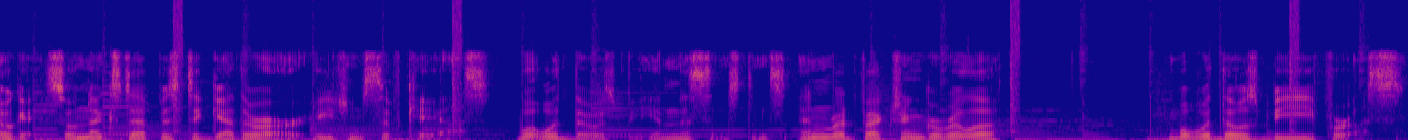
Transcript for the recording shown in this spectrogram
Okay, so next step is to gather our Agents of Chaos. What would those be in this instance? In Red Faction Guerrilla, what would those be for us?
